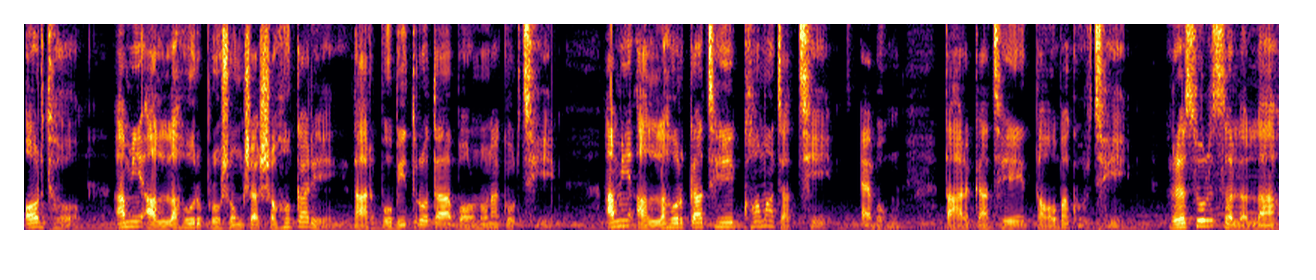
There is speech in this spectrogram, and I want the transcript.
অর্থ, আমি আল্লাহর প্রশংসা সহকারে তার পবিত্রতা বর্ণনা করছি। আমি আল্লাহর কাছে ক্ষমা চাচ্ছি এবং তার কাছে তওবা করছি রসুল সাল্লাহ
